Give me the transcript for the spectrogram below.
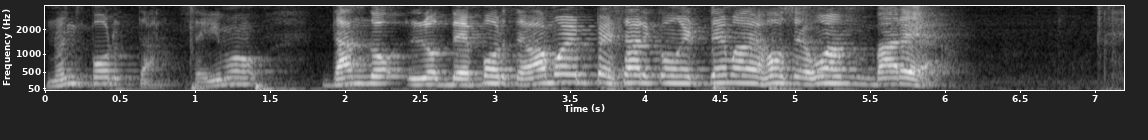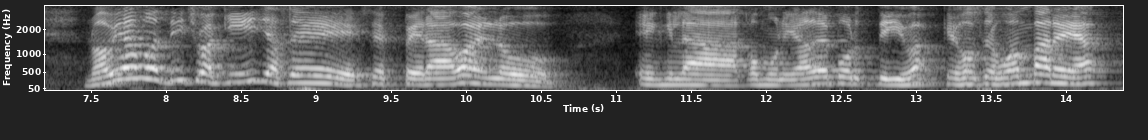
No importa. Seguimos dando los deportes. Vamos a empezar con el tema de José Juan Barea. No habíamos dicho aquí, ya se, esperaba en, lo, en la comunidad deportiva, que José Juan Barea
